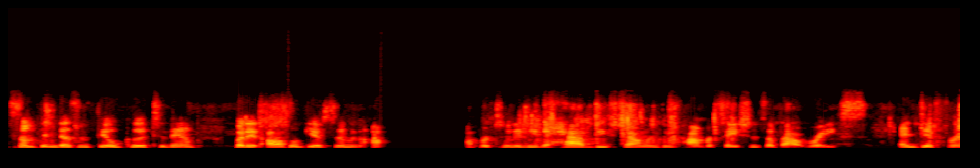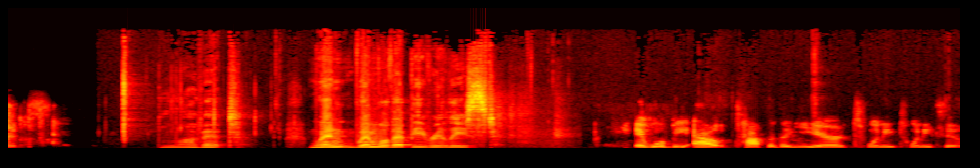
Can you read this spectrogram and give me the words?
something doesn't feel good to them but it also gives them an opportunity to have these challenging conversations about race and difference Love it. When when will that be released? it will be out top of the year 2022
